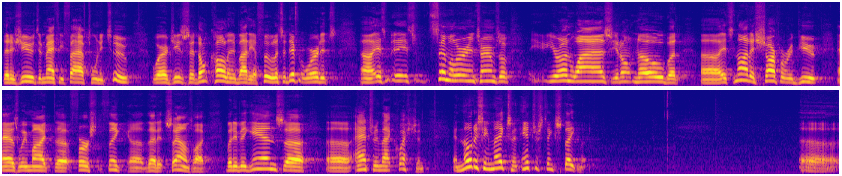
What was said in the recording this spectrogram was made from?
that is used in Matthew 5 22, where Jesus said, Don't call anybody a fool. It's a different word. It's, uh, it's, it's similar in terms of you're unwise, you don't know, but uh, it's not as sharp a rebuke as we might uh, first think uh, that it sounds like. But he begins answering that question. And notice he makes an interesting statement. Uh,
